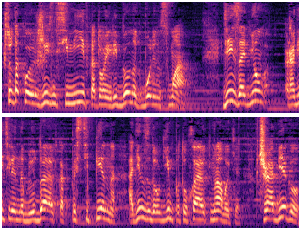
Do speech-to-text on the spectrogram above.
Что такое жизнь семьи, в которой ребенок болен СМА? День за днем родители наблюдают, как постепенно один за другим потухают навыки. Вчера бегал,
